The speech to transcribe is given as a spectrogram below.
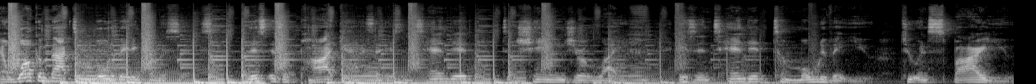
And welcome back to Motivating from the Six. This is a podcast that is intended to change your life, is intended to motivate you, to inspire you,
